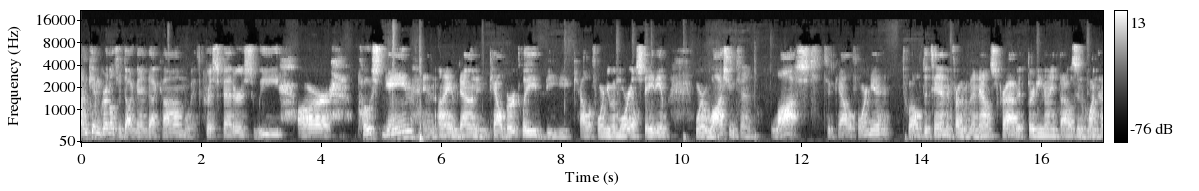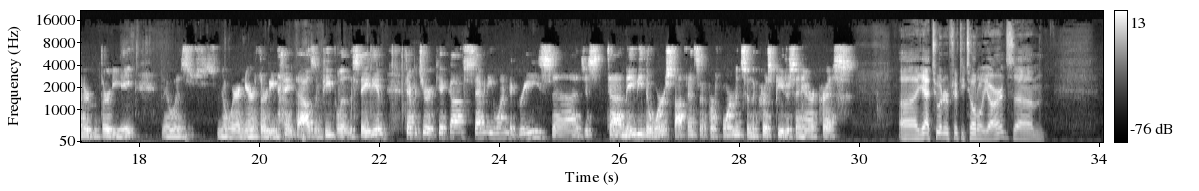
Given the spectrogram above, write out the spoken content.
I'm Kim Grinolds of Dawgman.com with Chris Fetters. We are post game, and I am down in Cal Berkeley, the California Memorial Stadium, where Washington lost to California 12 to 10 in front of an announced crowd at 39,138. There was nowhere near 39,000 people in the stadium. Temperature at kickoff 71 degrees. Uh, just uh, maybe the worst offensive performance in the Chris Petersen era, Chris. Uh, yeah, 250 total yards. Um,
